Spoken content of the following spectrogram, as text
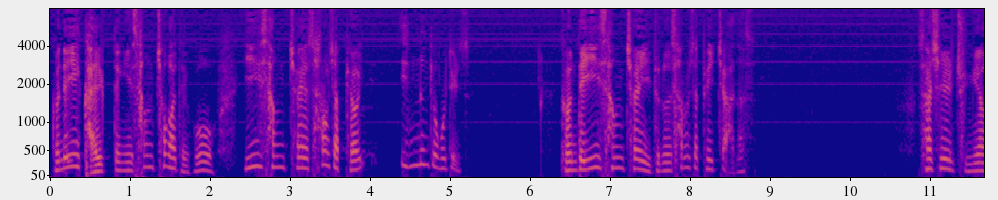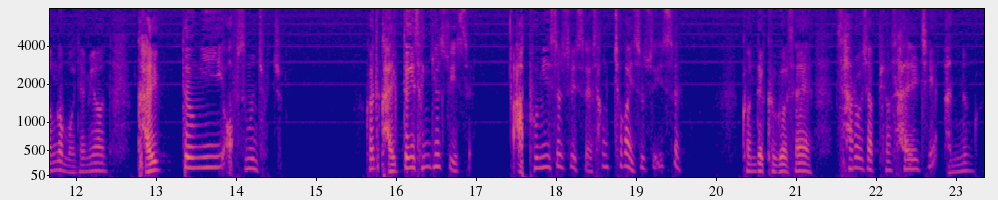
그런데 이 갈등이 상처가 되고 이 상처에 사로잡혀 있는 경우도 있어요. 그런데 이 상처에 이들은 사로잡혀 있지 않았어요. 사실 중요한 건 뭐냐면 갈등이 없으면 좋죠. 그런데 갈등이 생길 수 있어요. 아픔이 있을 수 있어요. 상처가 있을 수 있어요. 그런데 그것에 사로잡혀 살지 않는 거예요.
